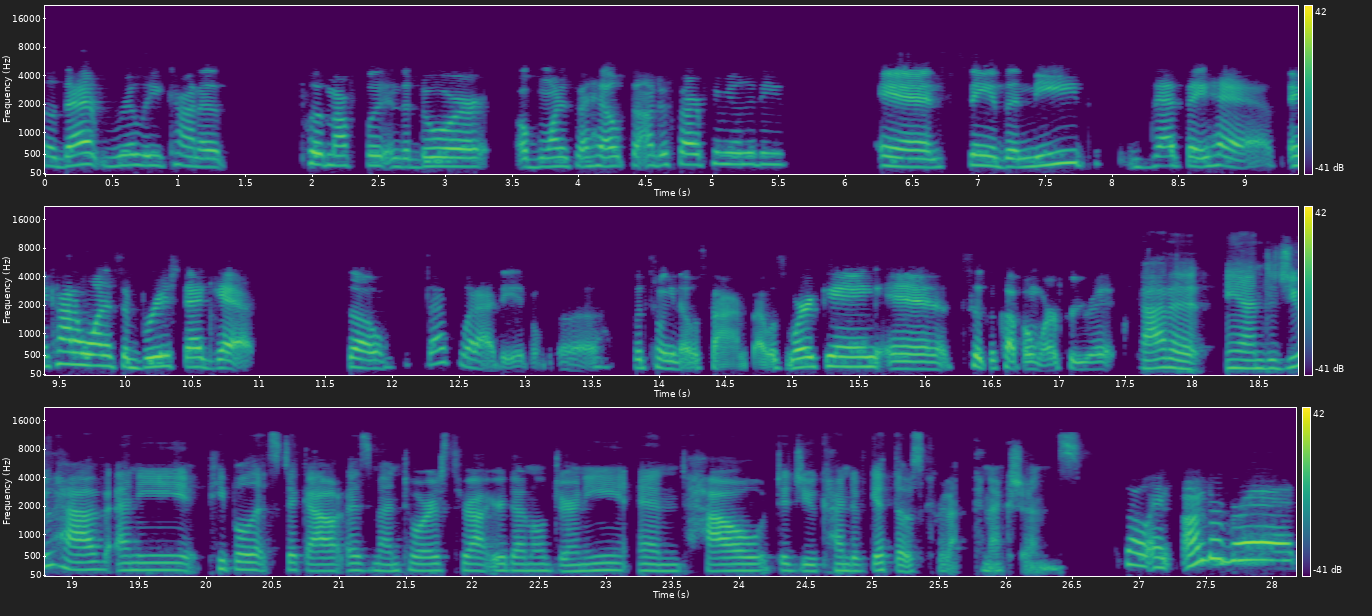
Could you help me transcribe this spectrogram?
So that really kind of put my foot in the door of wanting to help the underserved communities and seeing the need that they have and kind of wanted to bridge that gap so that's what I did uh, between those times. I was working and took a couple more prereqs. Got it. And did you have any people that stick out as mentors throughout your dental journey? And how did you kind of get those connections? So in undergrad,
